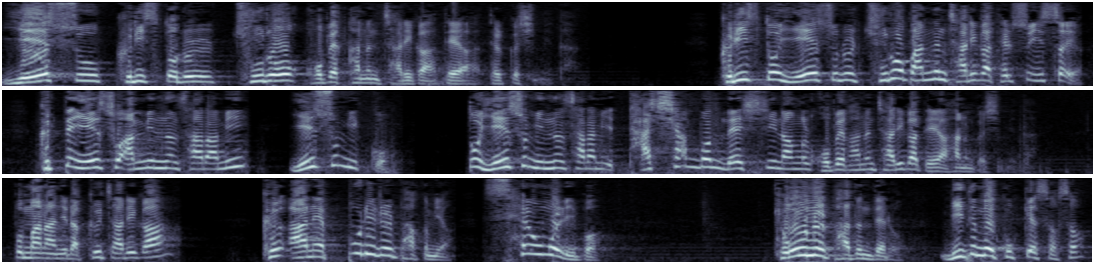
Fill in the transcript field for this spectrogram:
예수 그리스도를 주로 고백하는 자리가 돼야 될 것입니다. 그리스도 예수를 주로 받는 자리가 될 수 있어요. 그때 예수 안 믿는 사람이 예수 믿고 또 예수 믿는 사람이 다시 한번 내 신앙을 고백하는 자리가 돼야 하는 것입니다. 뿐만 아니라 그 자리가 그 안에 뿌리를 박으며 세움을 입어 교훈을 받은 대로 믿음에 굳게 서서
